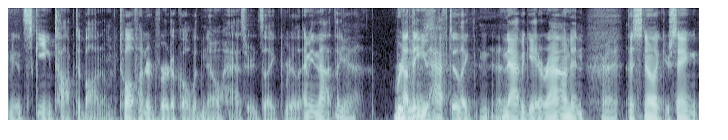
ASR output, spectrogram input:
I mean, skiing top to bottom, twelve hundred vertical with no hazards. Like really, I mean, not like yeah. nothing you have to like yeah. navigate around, and right. the snow, like you're saying,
